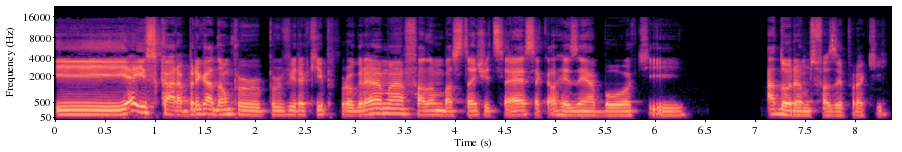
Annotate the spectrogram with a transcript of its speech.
E é isso, cara. Obrigadão por, por vir aqui pro programa. Falamos bastante de CS, aquela resenha boa que adoramos fazer por aqui.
